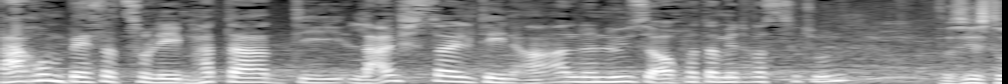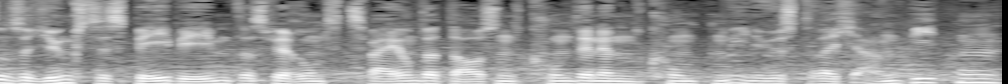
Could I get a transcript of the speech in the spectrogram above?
Warum besser zu leben? Hat da die Lifestyle-DNA-Analyse auch damit was zu tun? Das ist unser jüngstes Baby, das wir rund 200.000 Kundinnen und Kunden in Österreich anbieten.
